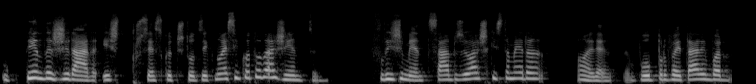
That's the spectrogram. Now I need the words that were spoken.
o que tende a gerar este processo que eu te estou a dizer, que não é assim com toda a gente, felizmente, sabes? Eu acho que isso também era, olha, vou aproveitar, embora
